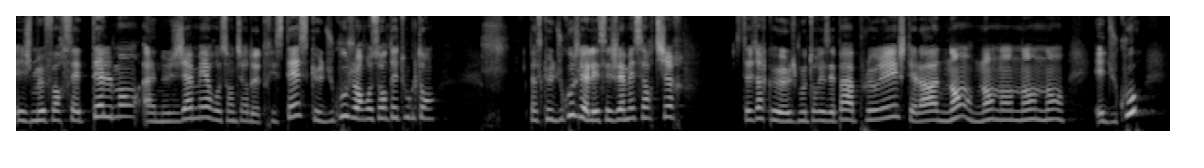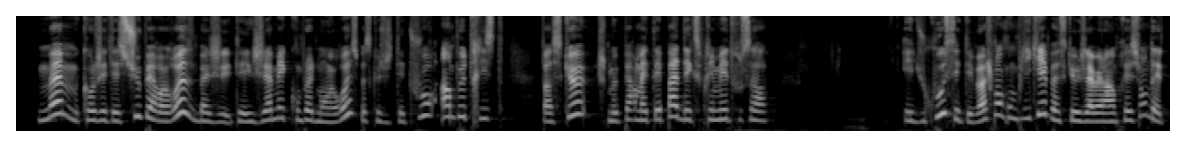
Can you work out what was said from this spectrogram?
et je me forçais tellement à ne jamais ressentir de tristesse que du coup j'en ressentais tout le temps. Parce que du coup je la laissais jamais sortir. C'est-à-dire que je m'autorisais pas à pleurer, j'étais là, non, non, non, non, non. Et du coup, même quand j'étais super heureuse, bah, j'étais jamais complètement heureuse parce que j'étais toujours un peu triste parce que je me permettais pas d'exprimer tout ça. Et du coup, c'était vachement compliqué parce que j'avais l'impression d'être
